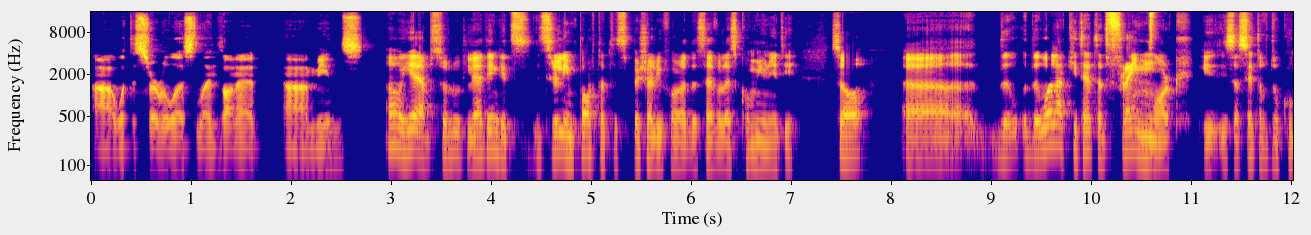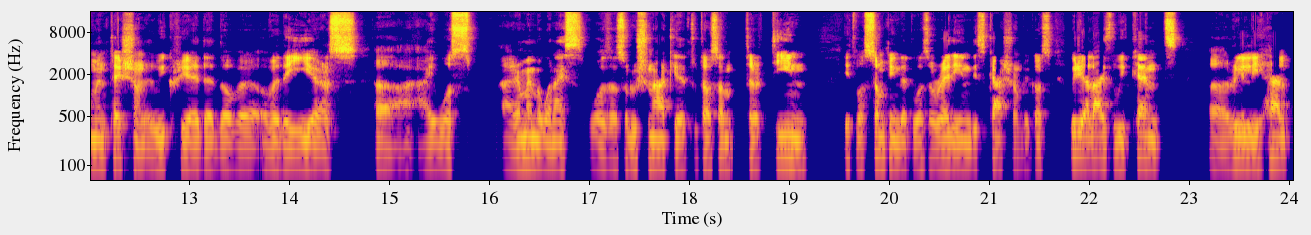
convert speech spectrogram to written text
uh, what the serverless lens on it uh, means? Oh yeah, absolutely. I think it's it's really important, especially for the serverless community. So uh, the the well architected framework is, a set of documentation that we created over over the years. Uh, I was I remember when I was a solution architect in 2013, it was something that was already in discussion because we realized we can't uh, really help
